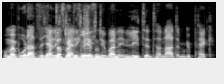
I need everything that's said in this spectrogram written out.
Und mein Bruder hat sicherlich keine ich lesen. Geschichte über ein Elite-Internat im Gepäck.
